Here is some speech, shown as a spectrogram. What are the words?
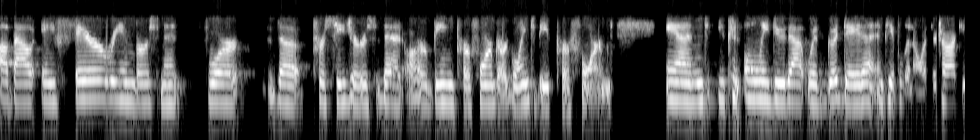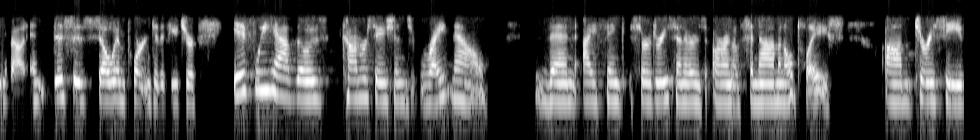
about a fair reimbursement for the procedures that are being performed are going to be performed. And you can only do that with good data and people that know what they're talking about. And this is so important to the future. If we have those conversations right now, then I think surgery centers are in a phenomenal place um, to receive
